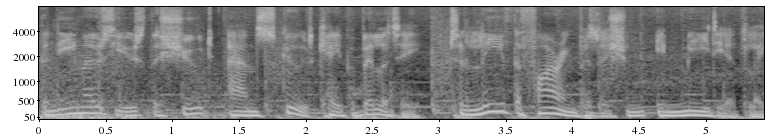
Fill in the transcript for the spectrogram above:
the Nemos use the shoot and scoot capability to leave the firing position immediately.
